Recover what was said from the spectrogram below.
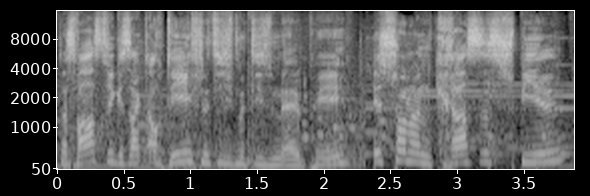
Das war's, wie gesagt, auch definitiv mit diesem LP. Ist schon ein krasses Spiel.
